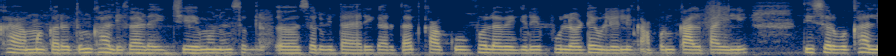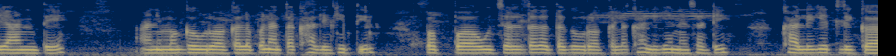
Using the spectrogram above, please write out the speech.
खा मकारातून खाली काढायची आहे म्हणून सग सर्व तयारी करतात. काकू फुलं वगैरे फुलं ठेवलेली आपण काल पाहिली. ती सर्व खाली आणते. आणि मग गौरवाकाला पण आता खाली घेतील. पप्पा उचलतात आता गौरवाकाला खाली घेण्यासाठी. खाली घेतली का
